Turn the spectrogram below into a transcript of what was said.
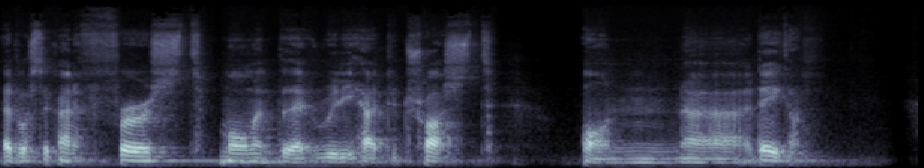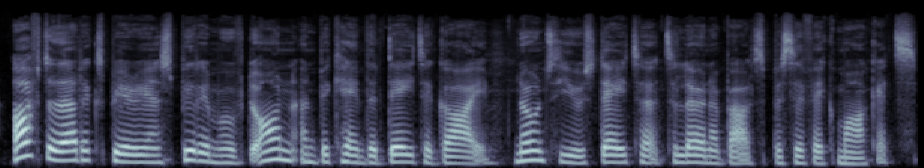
that was the kind of first moment that I really had to trust on uh, data. After that experience, Piri moved on and became the data guy, known to use data to learn about specific markets.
